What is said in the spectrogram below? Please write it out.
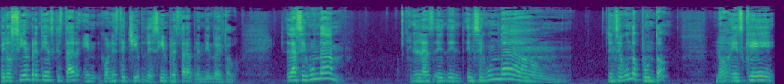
pero siempre tienes que estar en, con este chip de siempre estar aprendiendo de todo. La segunda, el, el, el, segunda, el segundo punto, ¿no? Es que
